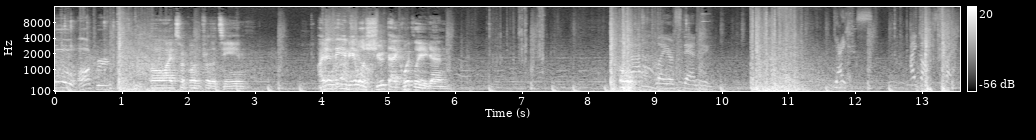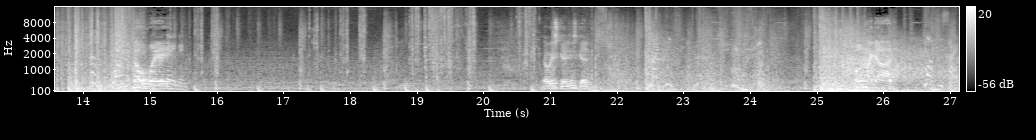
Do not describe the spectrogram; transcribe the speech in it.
Oh, upper. Oh, I took one for the team. I didn't think he'd be able to shoot that quickly again. Last player standing. Yikes. I got spiked. One No way. remaining. no, he's good. He's good. My. Oh my god. Blocking sight.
